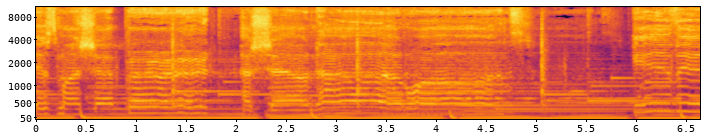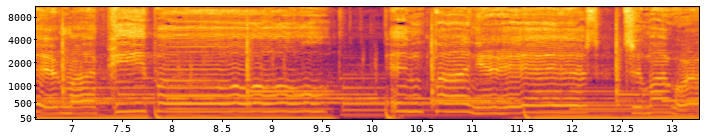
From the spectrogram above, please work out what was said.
is my shepherd, I shall not want. Give ear, my people, incline your ears to my words.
